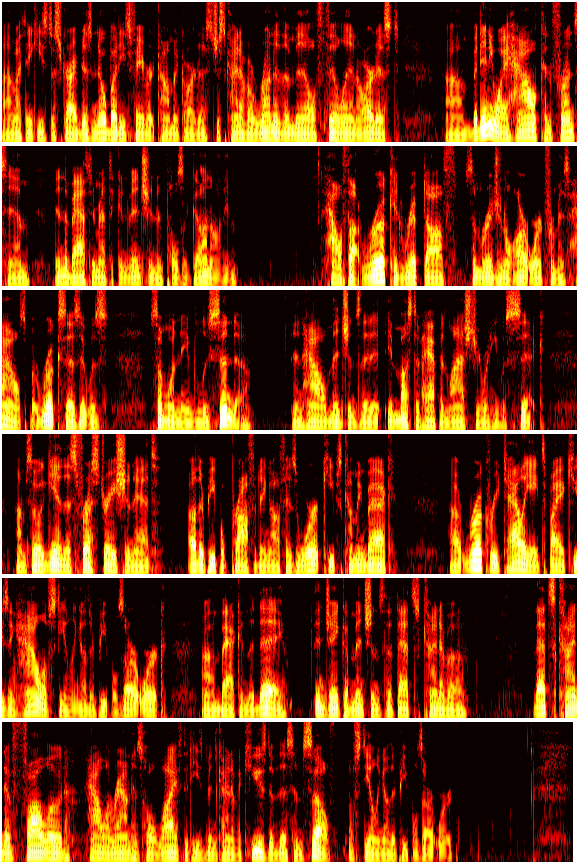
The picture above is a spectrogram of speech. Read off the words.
Um, I think he's described as nobody's favorite comic artist, just kind of a run of the mill fill in artist um, but anyway, Hal confronts him in the bathroom at the convention and pulls a gun on him. Hal thought Rook had ripped off some original artwork from his house, but Rook says it was someone named Lucinda. And Hal mentions that it, it must have happened last year when he was sick. Um, so again, this frustration at other people profiting off his work keeps coming back. Uh, Rook retaliates by accusing Hal of stealing other people's artwork um, back in the day. And Jacob mentions that that's kind of a that's kind of followed Hal around his whole life that he's been kind of accused of this himself, of stealing other people's artwork.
